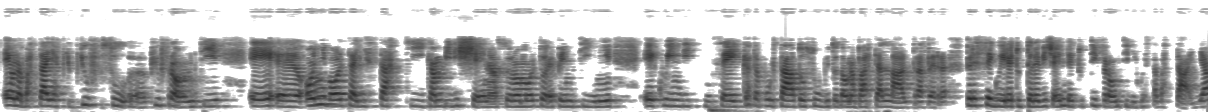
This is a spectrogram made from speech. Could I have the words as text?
è una battaglia più, più su uh, più fronti e eh, ogni volta gli stacchi, i cambi di scena sono molto repentini e quindi sei catapultato subito da una parte all'altra per, per seguire tutte le vicende e tutti i fronti di questa battaglia.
